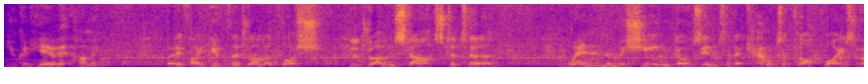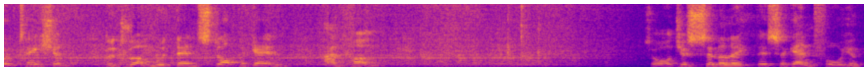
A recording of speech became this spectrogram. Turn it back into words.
You can hear it humming but if I give the drum a push the drum starts to turn. When the machine goes into the counterclockwise rotation the drum would then stop again and hum. So I'll just simulate this again for you.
